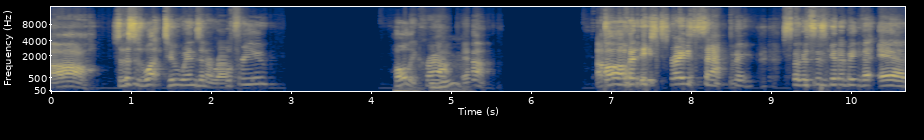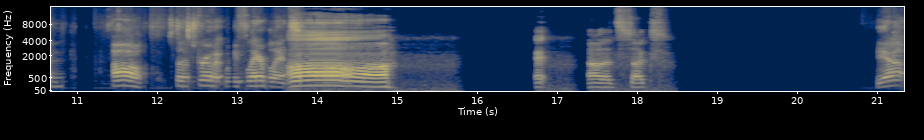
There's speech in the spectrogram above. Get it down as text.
Oh. So this is what, two wins in a row for you? Holy crap, mm-hmm. yeah. Oh, and he's straight sapping. So this is gonna be the end. Oh, so screw it. We flare blitz. Oh. Oh, that sucks. Yeah.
